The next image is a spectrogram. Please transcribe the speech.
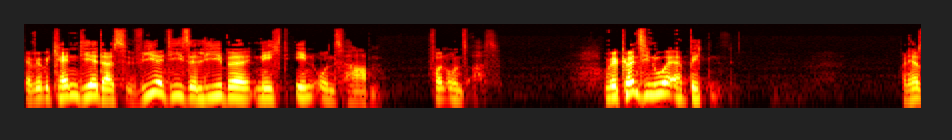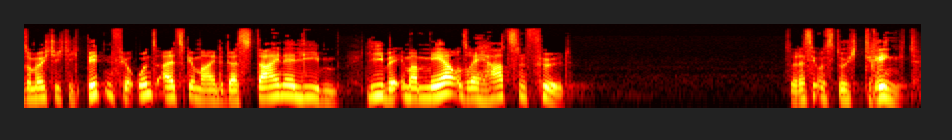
Ja, wir bekennen dir, dass wir diese Liebe nicht in uns haben, von uns aus. Und wir können sie nur erbitten. Und Herr, so möchte ich dich bitten für uns als Gemeinde, dass deine Liebe, Liebe immer mehr unsere Herzen füllt, sodass sie uns durchdringt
